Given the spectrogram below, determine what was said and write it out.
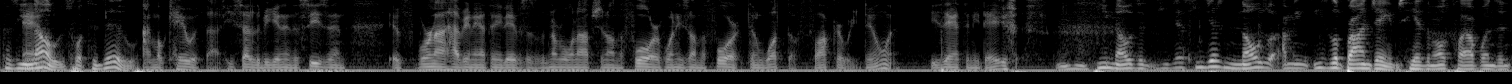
because he And- knows what to do. I'm okay with that. He said at the beginning of the season, if we're not having Anthony Davis as the number one option on the floor when he's on the floor, then what the fuck are we doing? He's Anthony Davis. Mm-hmm. He knows it. He just he just knows. What, I mean, he's LeBron James. He has the most playoff wins in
